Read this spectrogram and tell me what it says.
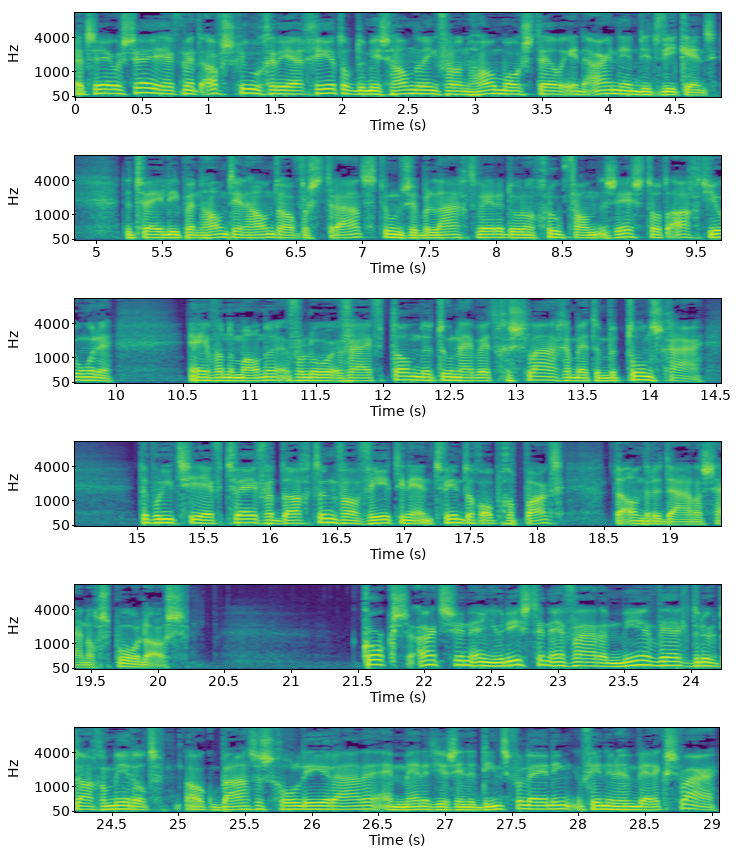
Het COC heeft met afschuw gereageerd op de mishandeling van een homostel in Arnhem dit weekend. De twee liepen hand in hand over straat toen ze belaagd werden door een groep van zes tot acht jongeren. Een van de mannen verloor vijf tanden toen hij werd geslagen met een betonschaar. De politie heeft twee verdachten van 14 en 20 opgepakt. De andere daders zijn nog spoorloos. Koks, artsen en juristen ervaren meer werkdruk dan gemiddeld. Ook basisschoolleraren en managers in de dienstverlening vinden hun werk zwaar,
